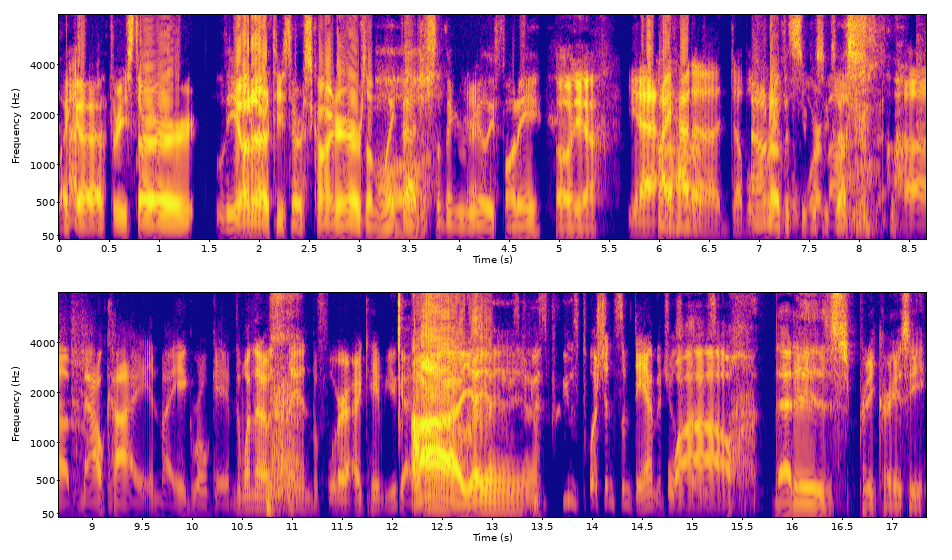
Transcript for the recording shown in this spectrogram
like a three star Leona or three star Skarner or something like that. Oh, Just something yeah. really funny. Oh yeah. Yeah, I had Uh, a double. I don't know if it's super Warmoth, successful. uh, Maokai in my egg roll game, the one that I was playing before I came. You guys. Ah, yeah, yeah, He yeah, was, yeah. He, was, he was pushing some damage. It was Wow, that is pretty crazy.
